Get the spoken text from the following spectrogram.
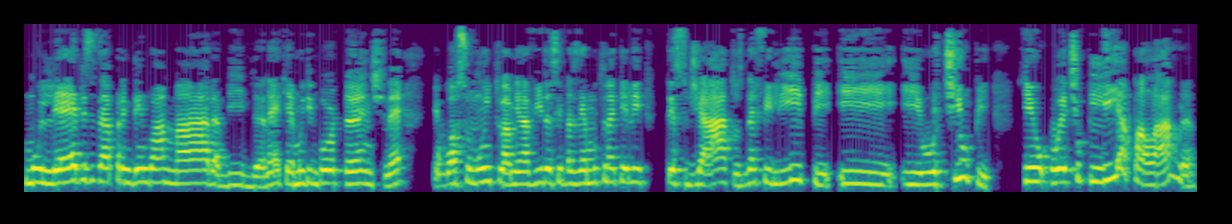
Mulheres Aprendendo a Amar a Bíblia, né? Que é muito importante, né? Eu gosto muito, a minha vida se baseia muito naquele texto de Atos, né? Felipe e, e o etíope, que o, o etíope lia a palavra,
